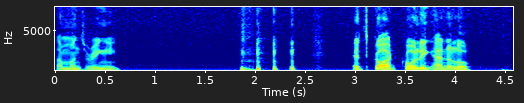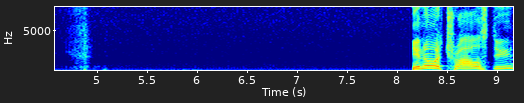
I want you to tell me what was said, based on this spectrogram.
Someone's ringing. it's God calling Analo. You know what trials do?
